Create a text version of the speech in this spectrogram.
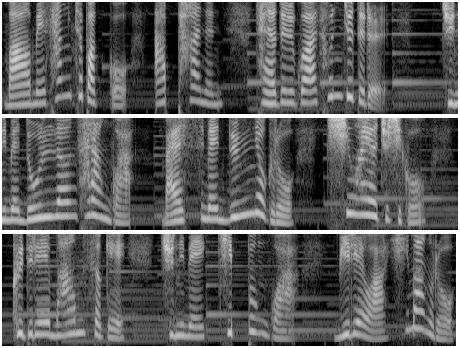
마음에 상처받고 아파하는 자녀들과 손주들을 주님의 놀라운 사랑과 말씀의 능력으로 치유하여 주시고 그들의 마음속에 주님의 기쁨과 미래와 희망으로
